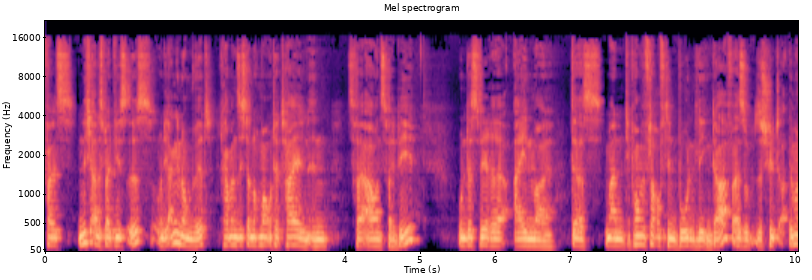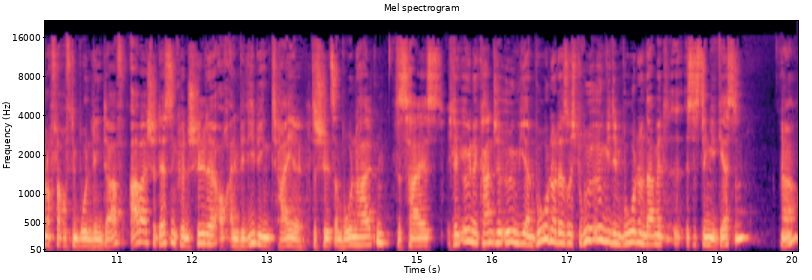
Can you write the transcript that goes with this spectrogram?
falls nicht alles bleibt, wie es ist und die angenommen wird, kann man sich dann nochmal unterteilen in 2a und 2b. Und das wäre einmal, dass man die Pompe flach auf den Boden legen darf, also das Schild immer noch flach auf den Boden legen darf, aber stattdessen können Schilde auch einen beliebigen Teil des Schilds am Boden halten. Das heißt, ich lege irgendeine Kante irgendwie an den Boden oder so, ich berühre irgendwie den Boden und damit ist das Ding gegessen. Ja?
